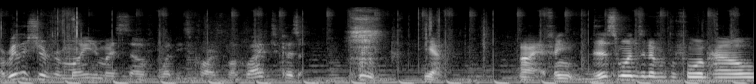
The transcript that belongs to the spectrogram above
I really should have reminded myself what these cards look like, because... yeah. Alright, I think this one's an overperform how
